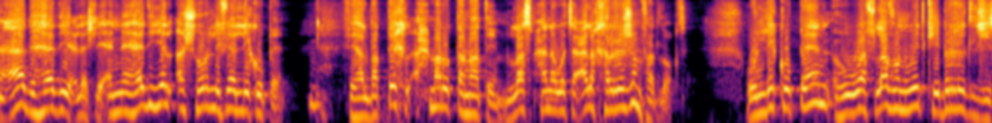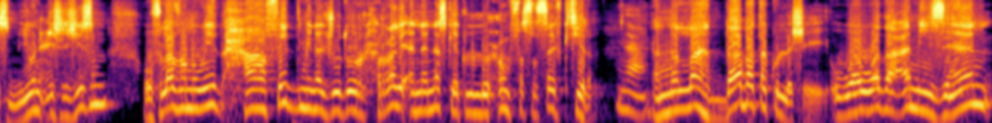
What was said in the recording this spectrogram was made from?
عاد هذه علاش لأن هذه هي الأشهر اللي فيها ال lycopène نعم. فيها البطيخ الأحمر والطماطم الله سبحانه وتعالى خرجهم في هذا الوقت وال lycopène هو flavonoïde كيبرد الجسم ينعش الجسم و flavonoïde حافظ من الجذور الحرة لأن الناس كياكلوا اللحوم في فصل الصيف كثيرة نعم. أن الله ضابط كل شيء ووضع ميزان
